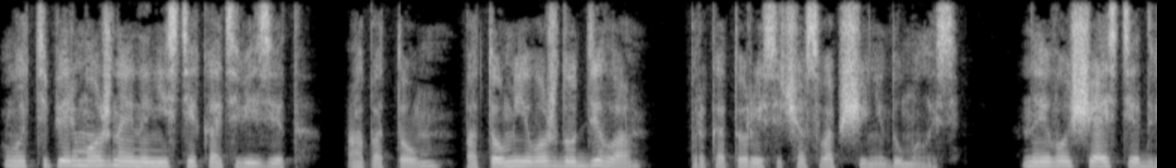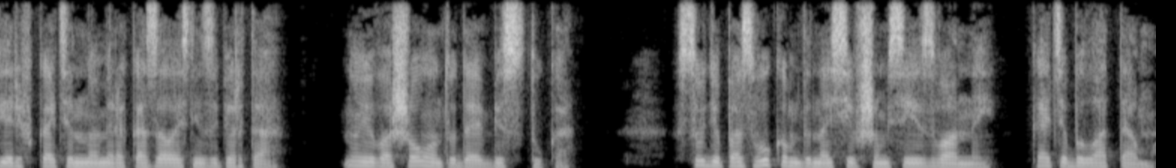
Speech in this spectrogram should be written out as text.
Вот теперь можно и нанести Кате визит. А потом, потом его ждут дела, про которые сейчас вообще не думалось. На его счастье, дверь в Катин номер оказалась не заперта. Ну и вошел он туда без стука. Судя по звукам, доносившимся из ванной, Катя была там.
